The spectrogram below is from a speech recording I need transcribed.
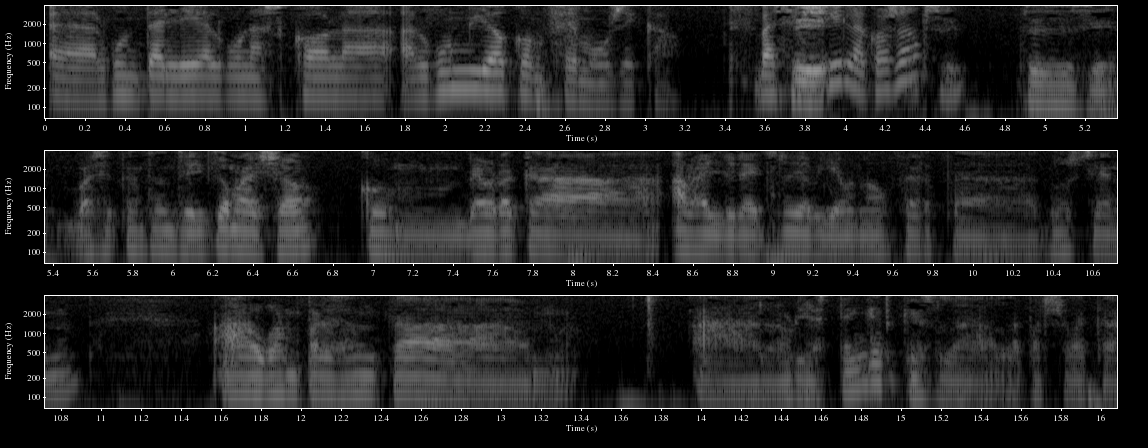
eh, algun taller, alguna escola, algun lloc on fer música. Va ser Sí. així la cosa? Sí, Sí, sí, sí. Va ser tan senzill com això, com veure que a Valldorets no hi havia una oferta docent. Ah, ho van presentar a l'Auria Stenger, que és la, la persona que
